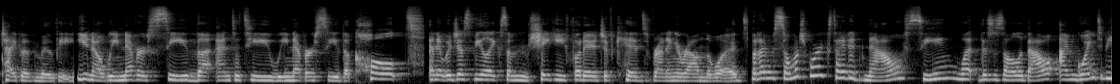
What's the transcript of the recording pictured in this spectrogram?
type of movie. You know, we never see the entity, we never see the cult, and it would just be like some shaky footage of kids running around the woods. But I'm so much more excited now seeing what this is all about. I'm going to be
